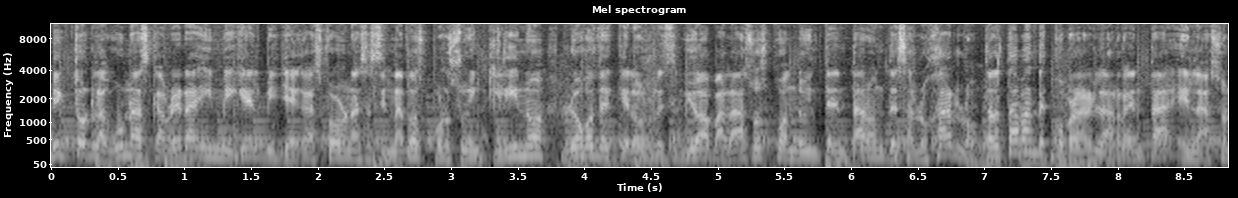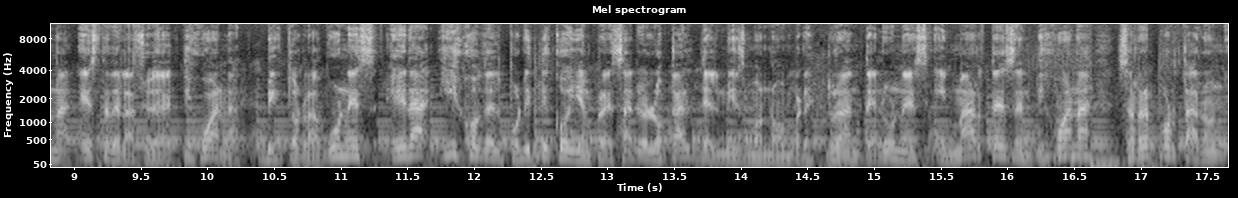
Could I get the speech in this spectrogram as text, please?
Víctor Lagunas Cabrera y Miguel Villegas fueron asesinados por su inquilino luego de que los recibió a balazos cuando intentaron desalojarlo. Trataban de cobrar la renta en la zona este de la ciudad de Tijuana. Víctor Lagunes era hijo del político y empresario local del mismo nombre. Durante lunes y martes en Tijuana se reportaron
